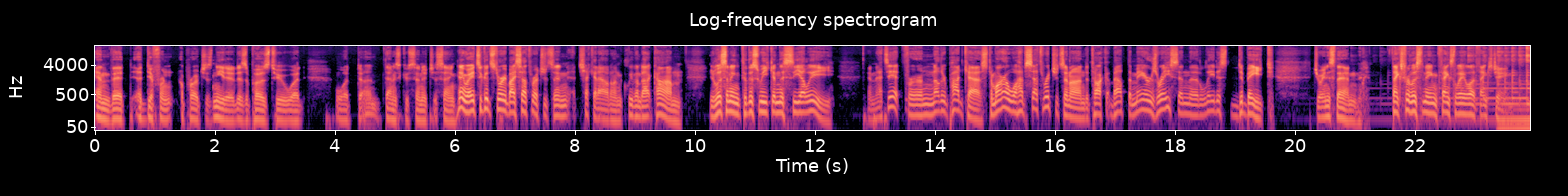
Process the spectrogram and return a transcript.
and that a different approach is needed as opposed to what what uh, Dennis Kucinich is saying. Anyway, it's a good story by Seth Richardson. Check it out on cleveland.com. You're listening to This Week in the CLE. And that's it for another podcast. Tomorrow we'll have Seth Richardson on to talk about the mayor's race and the latest debate. Join us then. Thanks for listening. Thanks, Leila. Thanks, Jane.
